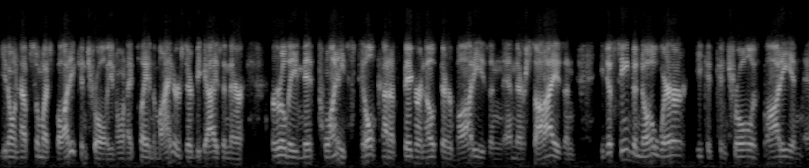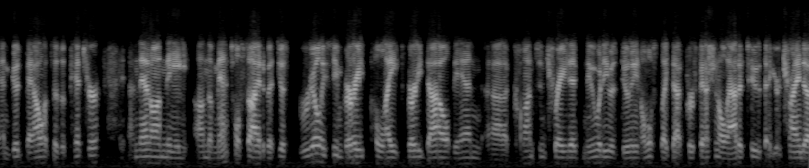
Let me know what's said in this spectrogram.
you don't have so much body control. You know, when I play in the minors, there'd be guys in their early mid 20s still kind of figuring out their bodies and, and their size. And he just seemed to know where he could control his body and, and good balance as a pitcher. And then on the on the mental side of it just really seemed very polite very dialed in uh, concentrated knew what he was doing almost like that professional attitude that you're trying to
